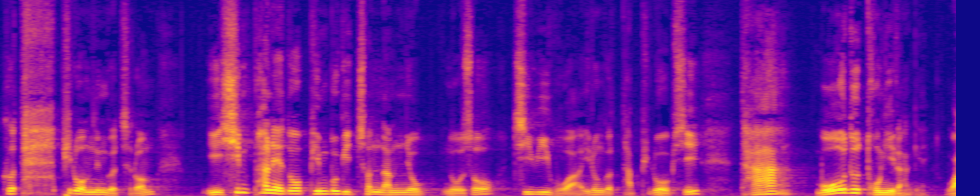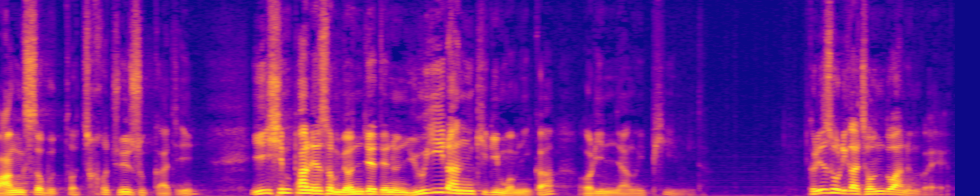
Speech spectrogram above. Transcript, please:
그거 다 필요 없는 것처럼 이 심판에도 빈부, 귀천, 남녀노소, 지위고와 이런 것 다 필요 없이 다 모두 동일하게 왕서부터 저 죄수까지 이 심판에서 면제되는 유일한 길이 뭡니까? 어린 양의 피입니다. 그래서 우리가 전도하는 거예요.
